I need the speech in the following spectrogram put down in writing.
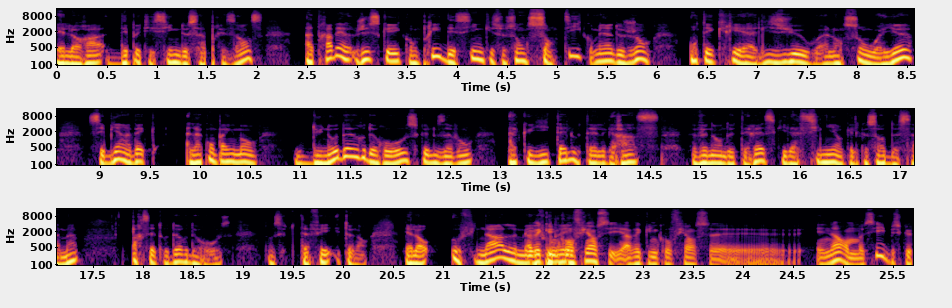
et elle aura des petits signes de sa présence, à travers jusqu'à y compris des signes qui se sont sentis. Combien de gens ont écrit à Lisieux ou à Lançon ou ailleurs, c'est bien avec l'accompagnement d'une odeur de rose que nous avons accueilli telle ou telle grâce venant de Thérèse qu'il a signé en quelque sorte de sa main par cette odeur de rose. Donc c'est tout à fait étonnant. Et alors au final, mais avec une confiance, avec une confiance euh, énorme aussi, puisque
